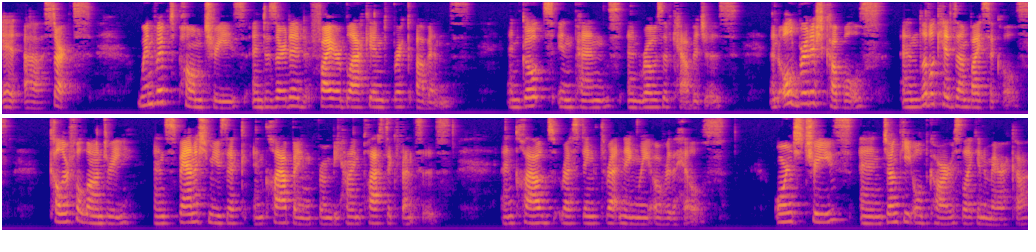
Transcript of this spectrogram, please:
It uh, starts wind whipped palm trees and deserted fire blackened brick ovens, and goats in pens and rows of cabbages, and old British couples and little kids on bicycles, colorful laundry, and Spanish music and clapping from behind plastic fences, and clouds resting threateningly over the hills. Orange trees and junky old cars like in America,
